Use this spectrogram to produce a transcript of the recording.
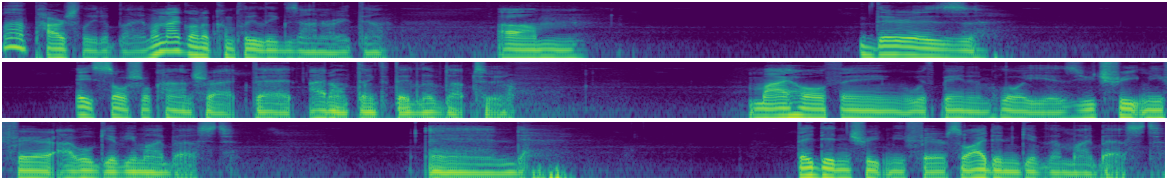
well, partially to blame. I'm not going to completely exonerate them. Um, there is a social contract that I don't think that they lived up to. My whole thing with being an employee is you treat me fair, I will give you my best. And they didn't treat me fair, so I didn't give them my best.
